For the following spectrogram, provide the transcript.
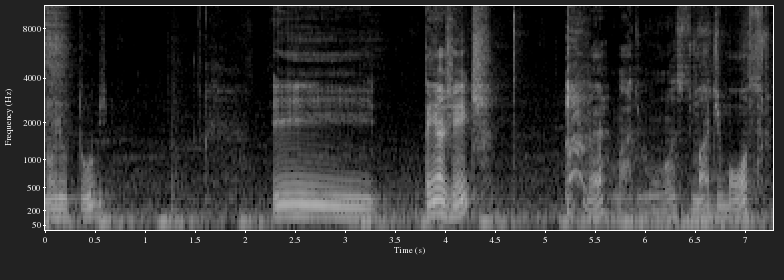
no YouTube. E tem a gente, né? Mar de Monstros. Mar de Monstro.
